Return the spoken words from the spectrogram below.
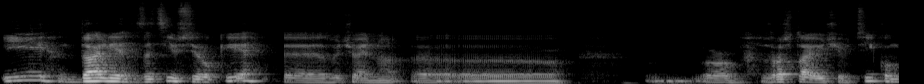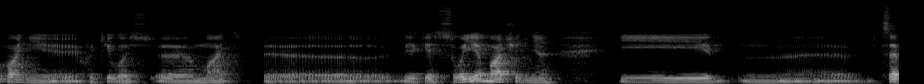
І далі за ці всі роки, е, звичайно, е, зростаючи в цій компанії, хотілося е, мати е, якесь своє бачення, і е, це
